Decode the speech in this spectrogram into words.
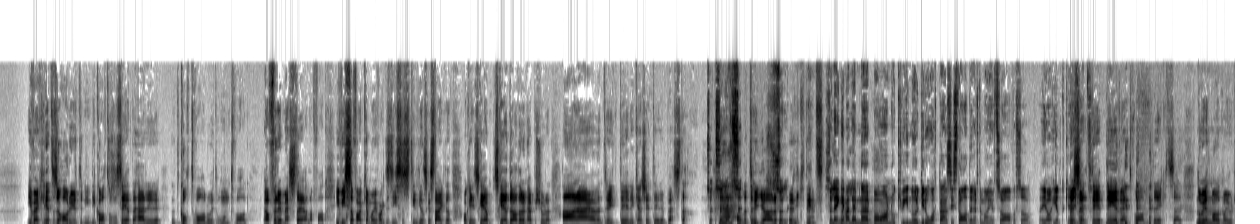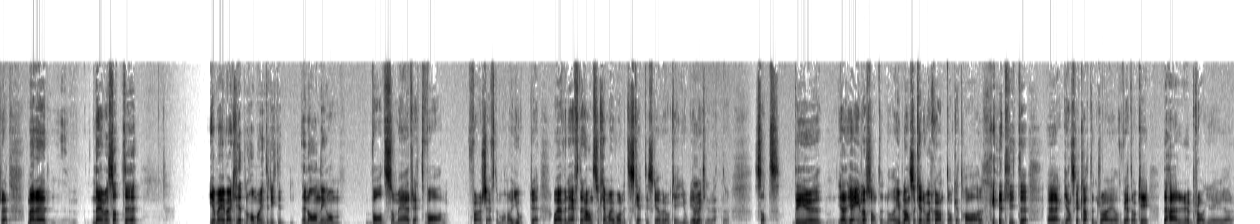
i verkligheten så har du ju inte en indikator som säger att det här är ett gott val och ett ont val. Ja, för det mesta i alla fall. I vissa fall kan man ju faktiskt gissa sig till ganska starkt att okej, ska, jag, ska jag döda den här personen? Ah, nej, jag vet inte riktigt. Det, det kanske inte är det bästa Så, så, Ja. hållet att göra så- riktigt. så länge man lämnar barn och kvinnor gråtans i staden efter man gett sig av så är jag helt okej med Precis, det, det är rätt val direkt. Så här. Då vet man att man gjort rätt. Men eh, nej, men så att. Eh, ja, men i verkligheten har man ju inte riktigt en aning om vad som är rätt val förrän efter man har gjort det. Och även i efterhand så kan man ju vara lite skeptisk över okej, gjorde jag verkligen rätt nu? Så att det är ju. Jag, jag gillar sånt ändå. Ibland så kan det vara skönt dock att ha lite eh, ganska cut and dry och veta okej, det här är en bra grej att göra.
